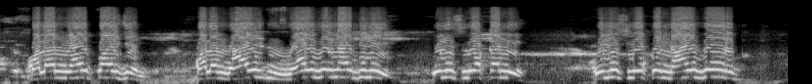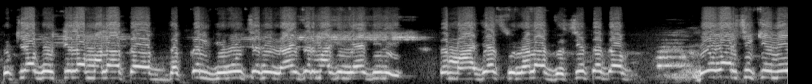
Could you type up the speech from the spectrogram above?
मला न्याय पाहिजे. मला न्याय न्याय जर नाही दिली पोलीस लोकांनी पोलीस लोक नाही जर कुठल्या गोष्टीला मला दखल घेऊन त्याने नाही जर माझी न्याय दिली तर माझ्या सुनाला जशी तर बेवारशी केली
